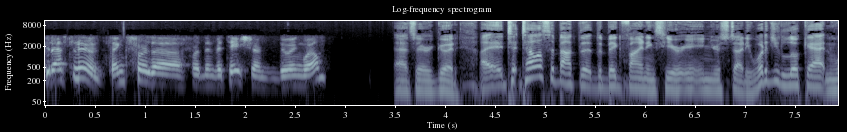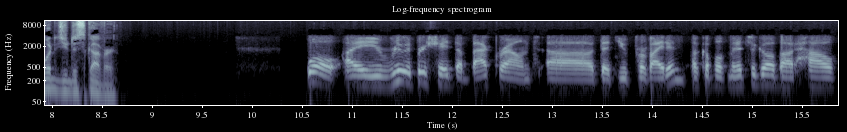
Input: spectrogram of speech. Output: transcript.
Good afternoon. Thanks for the for the invitation. Doing well. That's very good. Uh, t- tell us about the, the big findings here in, in your study. What did you look at and what did you discover? Well, I really appreciate the background uh, that you provided a couple of minutes ago about how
